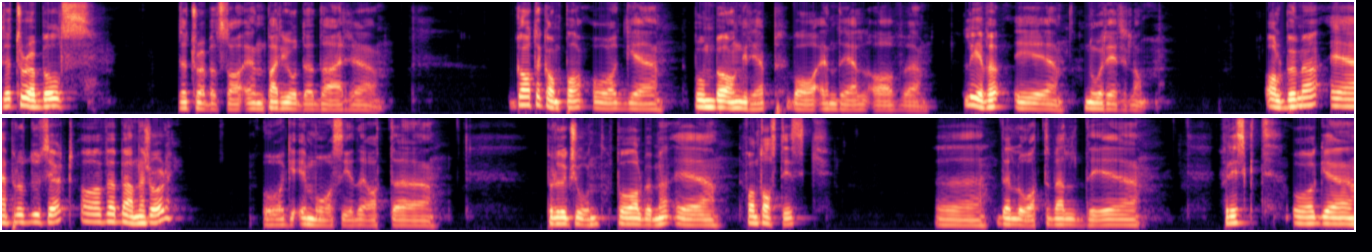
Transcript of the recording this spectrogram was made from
The Troubles. The Troubles, da, en periode der eh, gatekamper og bombeangrep var en del av livet i Nord-Irland. Albumet er produsert av bandet sjøl, og jeg må si det at eh, produksjonen på albumet er fantastisk. Eh, det låt veldig eh, friskt og eh,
